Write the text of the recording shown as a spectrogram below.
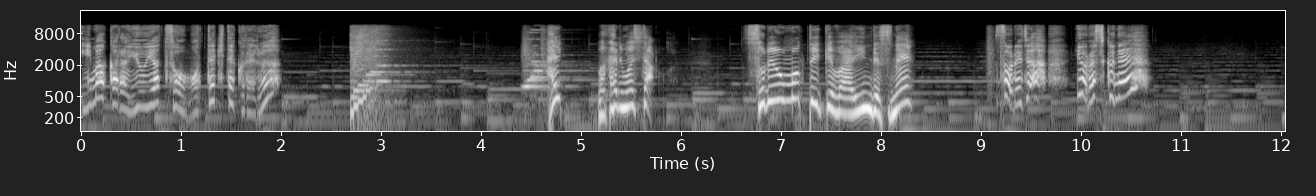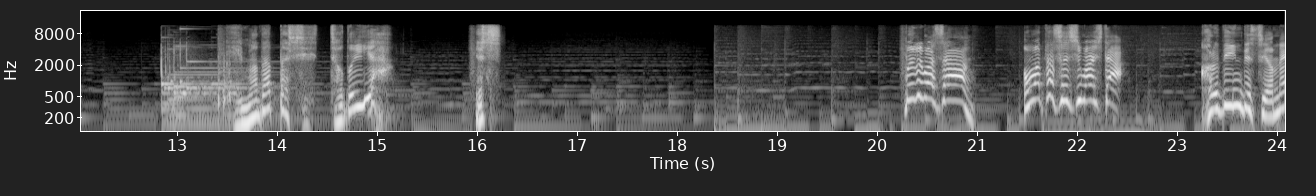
今から言うやつを持ってきてくれる？はい、わかりました。それを持っていけばいいんですね。それじゃよろしくね暇だったし、ちょうどいいや。よし。ブルマさん、お待たせしました。これでいいんですよね？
